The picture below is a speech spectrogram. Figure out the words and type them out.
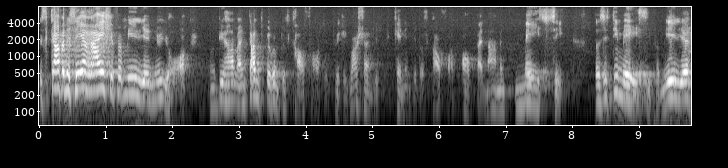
Es gab eine sehr reiche Familie in New York und die haben ein ganz berühmtes Kaufhaus entwickelt. Wahrscheinlich kennen Sie das Kaufhaus auch bei Namen Macy. Das ist die Macy-Familie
